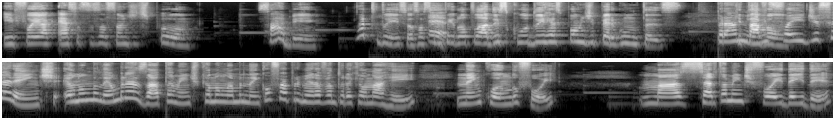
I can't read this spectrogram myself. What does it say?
E foi essa sensação de tipo, sabe? Não é tudo isso. Eu só é. sentei é. do outro lado do escudo e respondi perguntas. Pra mim tavam... foi diferente. Eu não me lembro exatamente, porque eu não lembro nem qual foi a primeira aventura que eu narrei, nem quando foi. Mas certamente foi D&D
